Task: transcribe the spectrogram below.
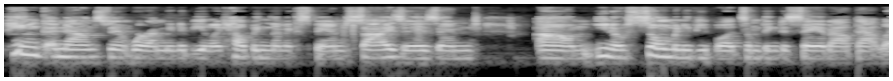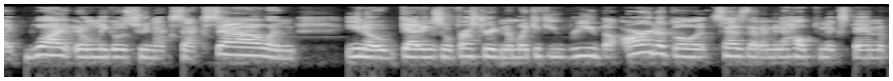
pink announcement where I'm going to be like helping them expand sizes and um, you know, so many people had something to say about that, like, what? It only goes to an XXL, and, you know, getting so frustrated. And I'm like, if you read the article, it says that I'm going to help them expand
